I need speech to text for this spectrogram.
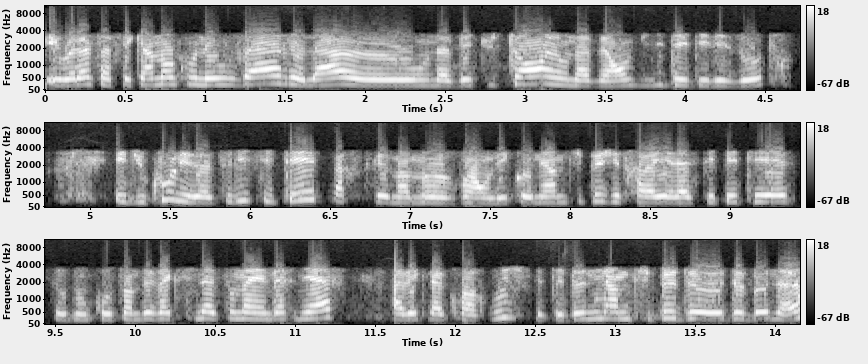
Et voilà, ça fait qu'un an qu'on est ouvert et là, euh, on avait du temps et on avait envie d'aider les autres. Et du coup, on les a sollicités parce que maman, on les connaît un petit peu. J'ai travaillé à la CPTS, donc au centre de vaccination l'année dernière avec la Croix-Rouge. C'était donné un petit peu de bonheur.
